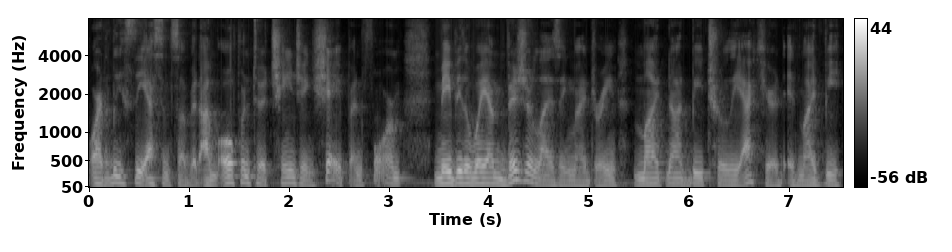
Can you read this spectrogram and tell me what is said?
or at least the essence of it. I'm open to a changing shape and form. Maybe the way I'm visualizing my dream might not be truly accurate. It might be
